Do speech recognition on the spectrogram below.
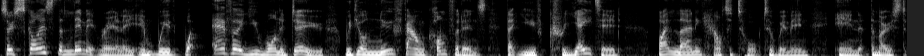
So sky's the limit really in with whatever you want to do with your newfound confidence that you've created by learning how to talk to women in the most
